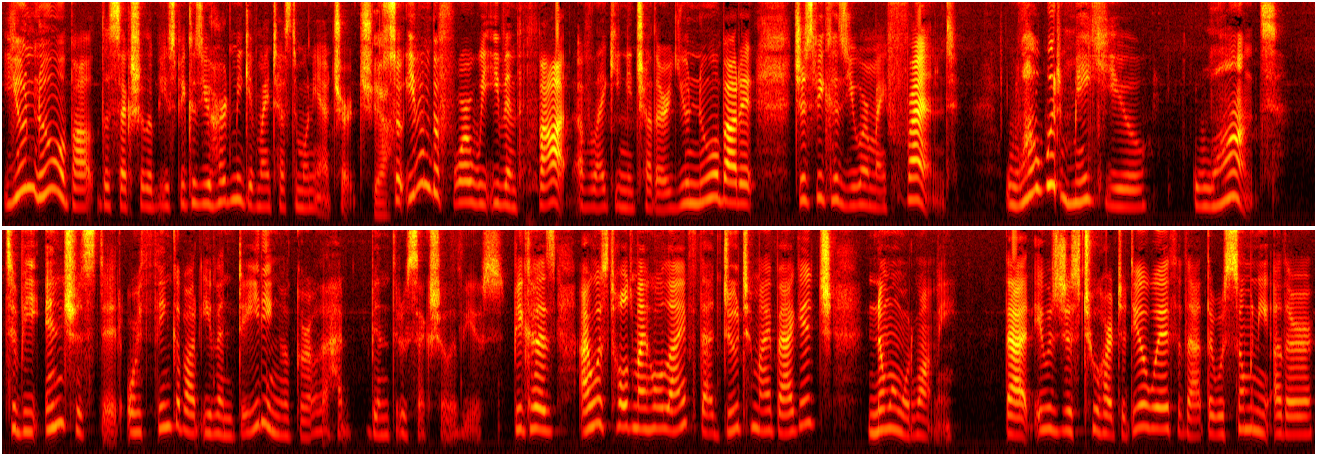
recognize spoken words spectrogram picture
you knew about the sexual abuse because you heard me give my testimony at church. Yeah. So even before we even thought of liking each other, you knew about it just because you were my friend. What would make you want to be interested or think about even dating a girl that had been through sexual abuse? Because I was told my whole life that due to my baggage, no one would want me. That it was just too hard to deal with, that there was so many other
